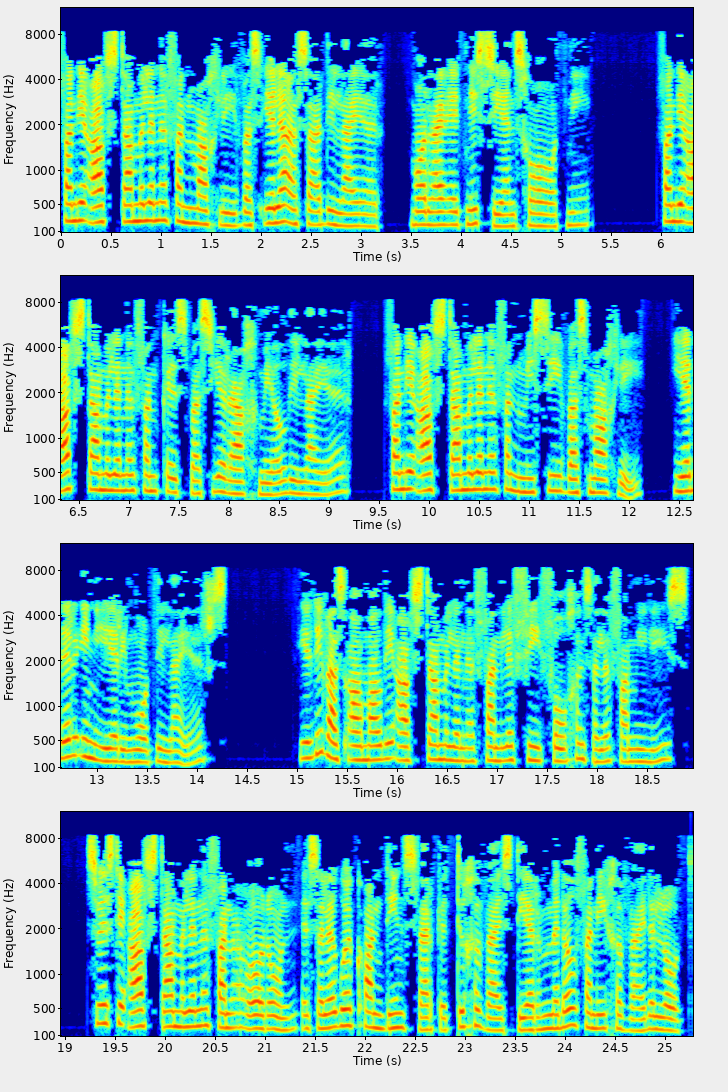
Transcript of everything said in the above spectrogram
Van die afstammelingen van Machli was Eleazar die leier, maar hij het nie seens gehad nie. Van die afstammelingen van Kis was Jerachmeel die leier. Van die afstammelingen van Missie was Magli, Jeder en Jerimot die leiers. Hierdie was allemaal die afstammelingen van Levi volgens hulle families. Soos die afstammelingen van Aaron is hulle ook aan dienstwerke toegewijs dier middel van die gewijde lot,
